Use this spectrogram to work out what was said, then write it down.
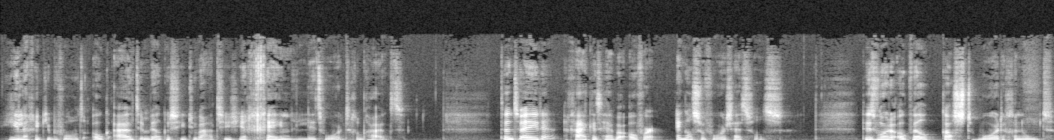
Hier leg ik je bijvoorbeeld ook uit in welke situaties je geen lidwoord gebruikt. Ten tweede ga ik het hebben over Engelse voorzetsels. Dit worden ook wel kastwoorden genoemd.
